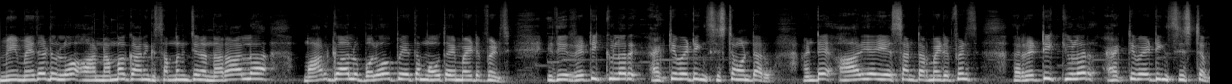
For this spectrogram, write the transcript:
మీ మెదడులో ఆ నమ్మకానికి సంబంధించిన నరాల మార్గాలు బలోపేతం అవుతాయి మై ఫ్రెండ్స్ ఇది రెటిక్యులర్ యాక్టివేటింగ్ సిస్టమ్ అంటారు. అంటే ఆర్ఐఎస్ అంటారు my friends reticular activating system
